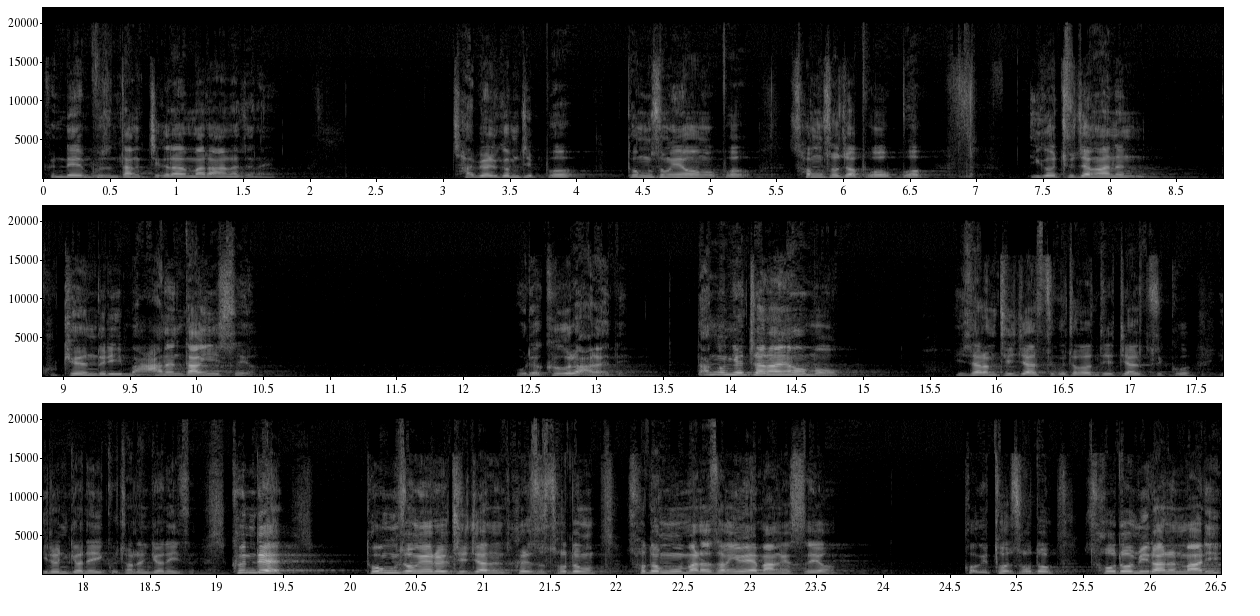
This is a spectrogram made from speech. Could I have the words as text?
근데 무슨 당 찍으라는 말 안 하잖아요. 차별금지법, 동성애옹호법, 성소자 보호법 이거 주장하는 국회의원들이 많은 당이 있어요. 우리가 그걸 알아야 돼. 딴 건 괜찮아요. 뭐 이 사람 지지할 수 있고 저건 지지할 수 있고 이런 견해 있고 저런 견해 있어. 근데 동성애를 지지하는 그래서 소동 소동무 마라 성이 왜 망했어요? 거기 도, 소돔 소돔이라는 말이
